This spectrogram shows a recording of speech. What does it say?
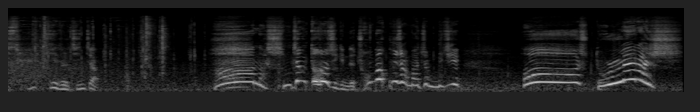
이 새끼들 진짜. 아 나 심장 떨어지긴데 총 바꾸자마자 무지 아 씨, 놀래라 씨.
